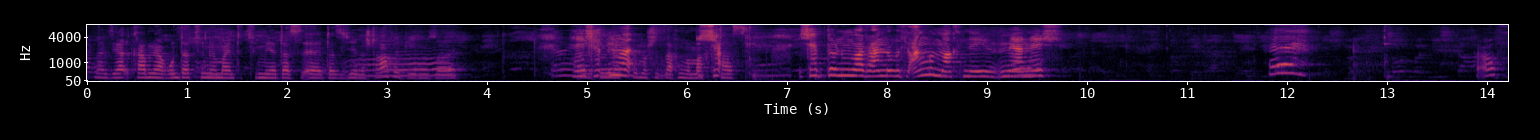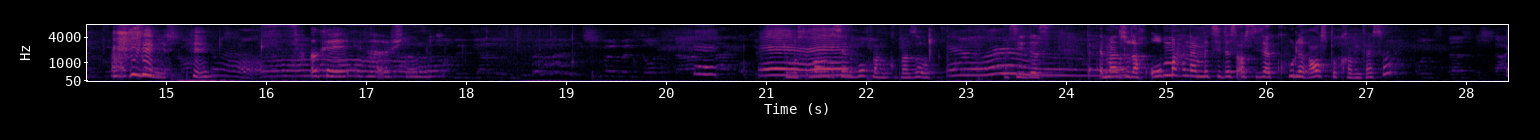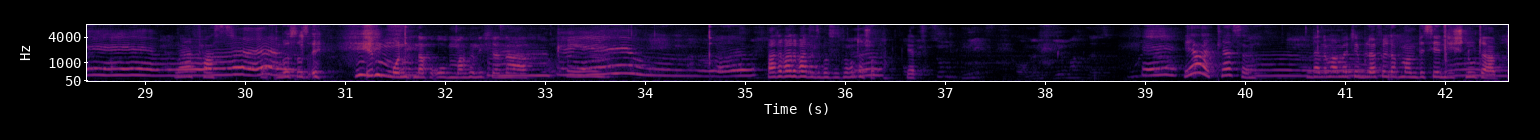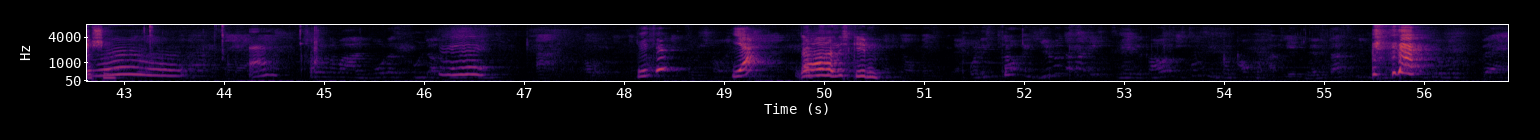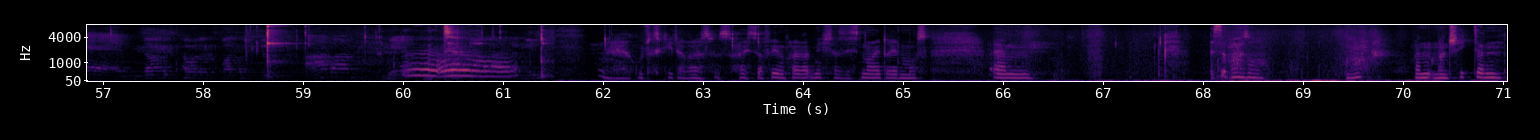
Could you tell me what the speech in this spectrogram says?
Weil sie kam ja runter zu mir und meinte zu mir, dass, äh, dass ich ihr eine Strafe geben soll. Hey, ich du nur, komische Sachen gemacht ich hab- hast. ich hab doch nur was anderes angemacht, nee, mehr nicht. Hör auf. verarsch mich. Okay, ich veröffentliche mich. Du musst immer ein bisschen hoch machen, guck mal so. Dass sie das immer so nach oben machen, damit sie das aus dieser Kuhle rausbekommt, weißt du? Na, fast. Du musst es im Mund nach oben machen, nicht danach. Warte, warte, warte, sie muss es mal runterschubsen. Jetzt. Ja, klasse. Und dann immer mit dem Löffel noch mal ein bisschen die Schnute abwischen. Bitte? Ja? Ah, nicht geben. Ja gut, das geht, aber das heißt auf jeden Fall nicht, dass ich es neu drehen muss. Ähm, ist immer so. Ne? Man, man schickt dann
